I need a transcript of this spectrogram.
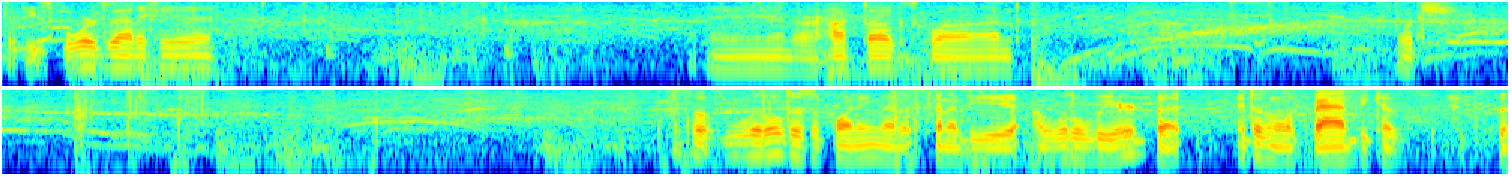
get these boards out of here. Our hot dog squad. Which It's a little disappointing that it's going to be a little weird, but it doesn't look bad because it's the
